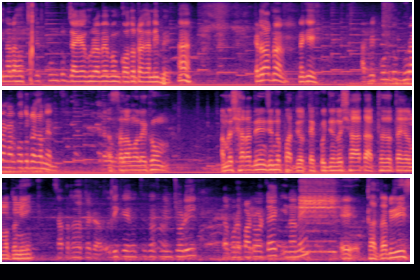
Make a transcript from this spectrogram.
ইনারা হচ্ছে যে কোনটুক জায়গা ঘুরাবে এবং কত টাকা নিবে। হ্যাঁ? এটা তো আপনার নাকি? আপনি কোনটুক ঘুরান আর কত টাকা নেন? আসসালামু আলাইকুম। আমরা সারাদিনের জন্য পাতি অর্ধেক পর্যন্ত সাত আট হাজার টাকার মতো নিই সাত আট হাজার টাকা। ওইদিকে হচ্ছে যে নিমচড়ি তারপরে পাটোয়ার টেক ইনানি। এই কাঁকড়া ব্রিজ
